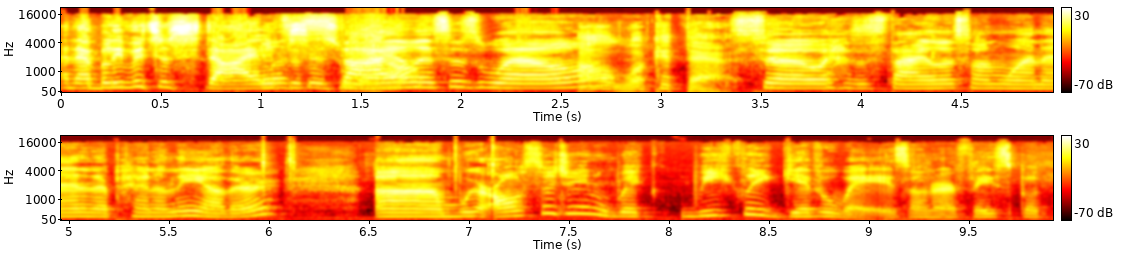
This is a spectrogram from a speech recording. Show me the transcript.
And I believe it's a stylus It's a as stylus as well. Oh, look at that. So it has a stylus on one end and a pen on the other. Um, we're also doing week- weekly giveaways on our Facebook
